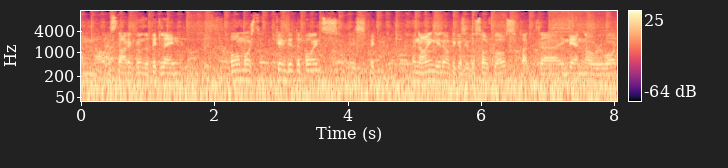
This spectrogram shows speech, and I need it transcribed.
um, starting from the pit lane, almost getting to the points is a bit annoying, you know, because it was so close. But uh, in the end, no reward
